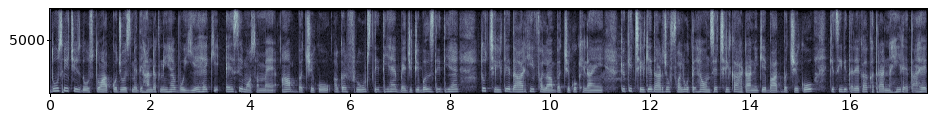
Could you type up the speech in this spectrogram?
दूसरी चीज़ दोस्तों, आपको जो इसमें ध्यान रखनी है, वो ये है कि ऐसे मौसम में आप बच्चे को अगर फ्रूट्स देती हैं, वेजिटेबल्स देती हैं तो छिलकेदार ही फल आप बच्चे को खिलाएँ। क्योंकि छिलकेदार जो फल होते हैं, उनसे छिलका हटाने के बाद बच्चे को किसी भी तरह का खतरा नहीं रहता है।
